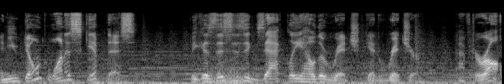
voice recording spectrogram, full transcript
and you don't want to skip this. Because this is exactly how the rich get richer. After all,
